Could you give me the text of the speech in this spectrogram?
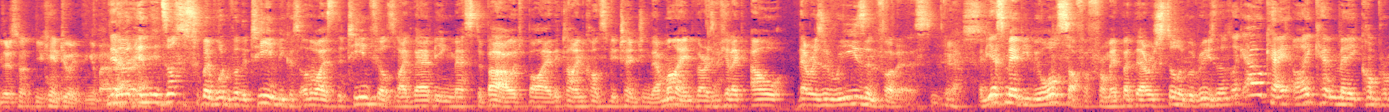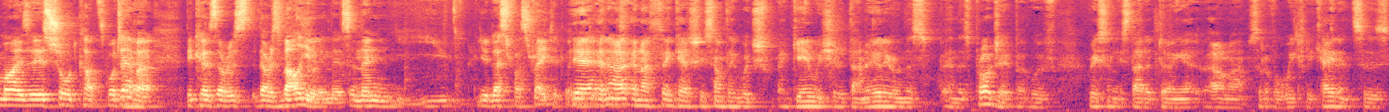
there's not, you can't do anything about Yeah. it. and it's also super important for the team because otherwise the team feels like they're being messed about by the client constantly changing their mind. Whereas if you're like, oh, there is a reason for this. Yes. And yes, maybe we all suffer from it, but there is still a good reason. It's like, "Ah, okay, I can make compromises, shortcuts, whatever, Yeah. because there is there is value in this, and then you you're less frustrated. When Yeah, and. I, and I think actually something which again we should have done earlier in this in this project, but we've recently started doing it on a sort of a weekly cadence is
